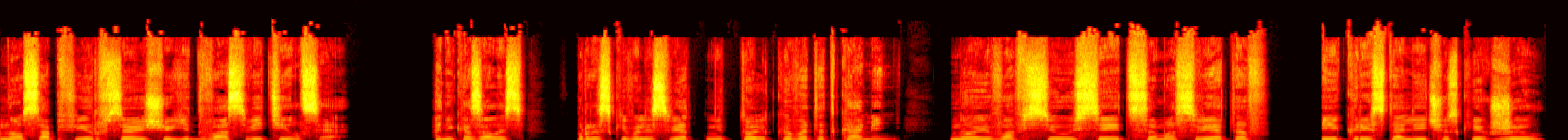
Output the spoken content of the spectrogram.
но сапфир все еще едва светился. Они, казалось, впрыскивали свет не только в этот камень, но и во всю сеть самосветов, и кристаллических жил.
